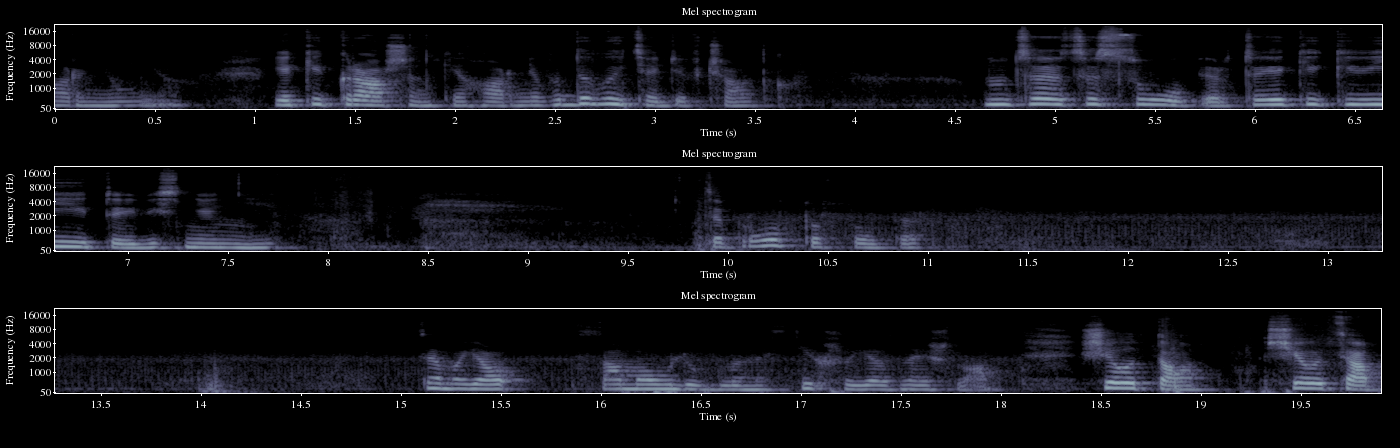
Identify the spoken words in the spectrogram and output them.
гарнюня. Які крашенки гарні. Ви дивіться, дівчатка. Ну, це, це супер. Це які квіти вісняні. Це просто супер. Це моя сама улюблена з тих, що я знайшла. Ще ота, ще оця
